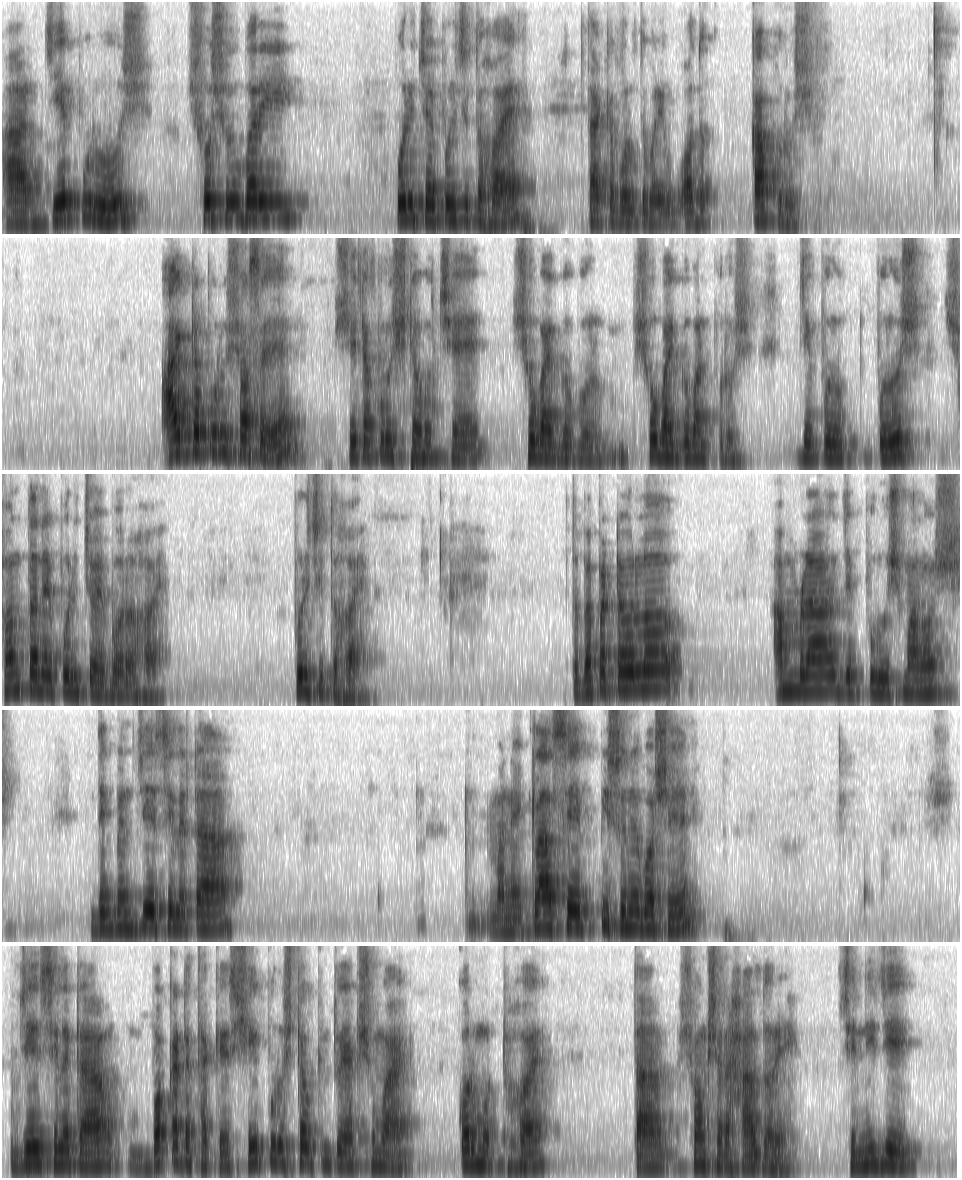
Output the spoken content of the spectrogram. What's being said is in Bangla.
আর যে পুরুষ শ্বশুরবাড়ির পরিচয় পরিচিত হয় তাকে বলতে পারি অদ কাপুরুষ। আরেকটা পুরুষ আছে, সেটা পুরুষটা হচ্ছে সৌভাগ্যপুর, সৌভাগ্যবান পুরুষ, যে পুরু- পুরুষ সন্তানের পরিচয় বড় হয়, পরিচিত হয়। তো ব্যাপারটা হলো, আমরা যে পুরুষ মানুষ, দেখবেন যে ছেলেটা মানে ক্লাসে পিছনে বসে যে ছেলেটা বকাটে থাকে, সেই পুরুষটাও কিন্তু এক সময় কর্মঠ হয়, তার সংসারে হাল ধরে, সে নিজে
